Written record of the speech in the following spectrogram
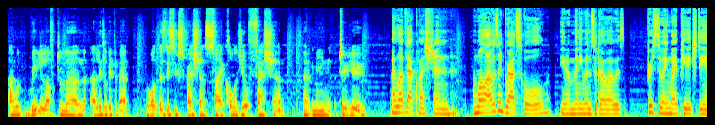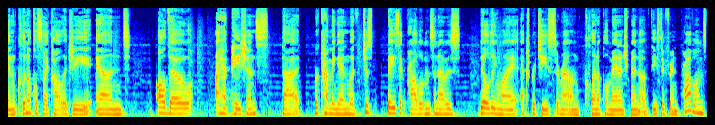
I would really love to learn a little bit about what does this expression psychology of fashion mean to you? I love that question. While I was in grad school, you know, many moons ago, I was pursuing my PhD in clinical psychology. And although I had patients that were coming in with just basic problems, and I was building my expertise around clinical management of these different problems,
